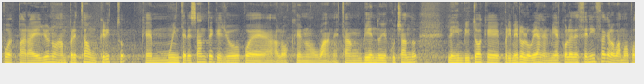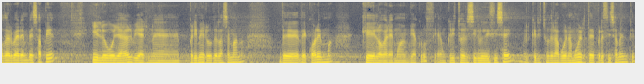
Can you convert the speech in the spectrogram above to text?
pues para ello nos han prestado un Cristo que es muy interesante, que yo pues a los que nos van, están viendo y escuchando, les invito a que primero lo vean el miércoles de ceniza, que lo vamos a poder ver en Besapié, y luego ya el viernes primero de la semana de, de Cuaresma, que lo veremos en Vía Cruz. Es un Cristo del siglo XVI, el Cristo de la Buena Muerte precisamente.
